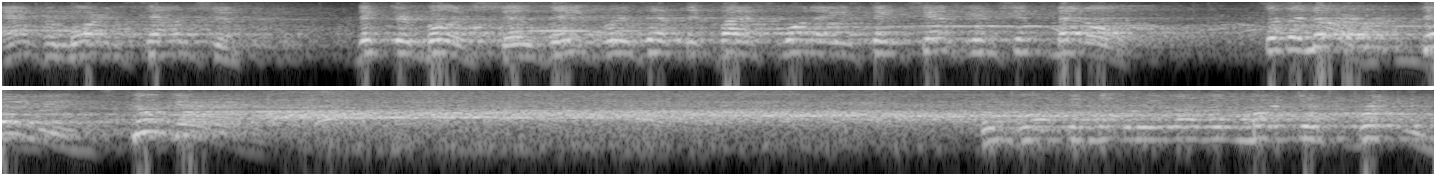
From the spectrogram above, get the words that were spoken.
and from Lawrence Township, Victor Bush, as they present the Class 1A State Championship medals to the North Daviess Cougars. Please welcome number 11, Marcus Britton.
